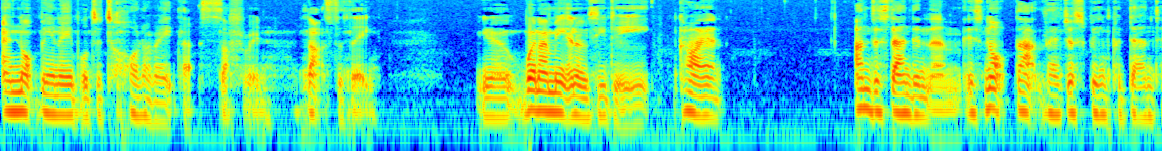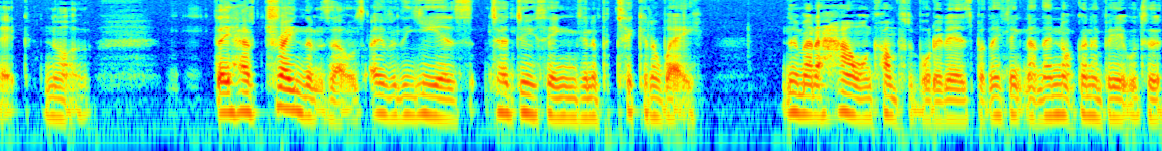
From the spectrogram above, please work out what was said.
And not being able to tolerate that suffering. That's the thing. You know, when I meet an OCD client, understanding them. It's not that they're just being pedantic, no. They have trained themselves over the years to do things in a particular way, no matter how uncomfortable it is, but they think that they're not going to be able to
